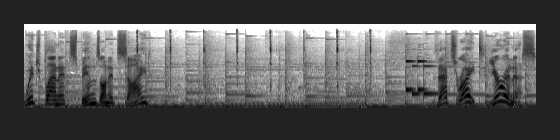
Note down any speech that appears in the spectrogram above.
Which planet spins on its side? That's right, Uranus.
